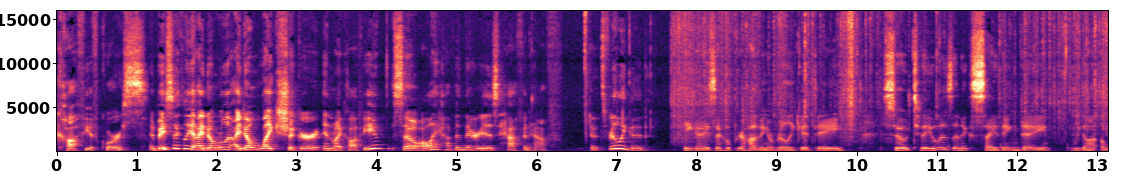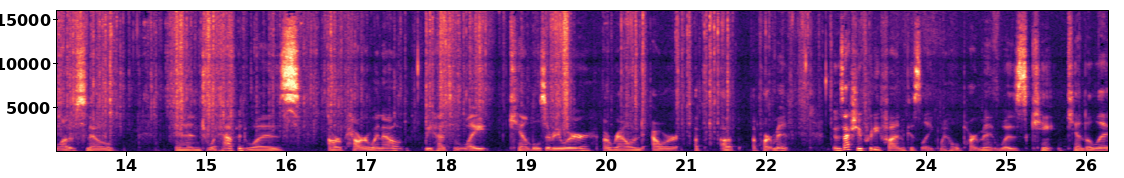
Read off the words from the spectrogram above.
coffee, of course. And basically, I don't really, I don't like sugar in my coffee, so all I have in there is half and half, and it's really good. Hey guys, I hope you're having a really good day. So today was an exciting day. We got a lot of snow, and what happened was our power went out. We had to light candles everywhere around our up, up apartment it was actually pretty fun because like my whole apartment was can- candlelit.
